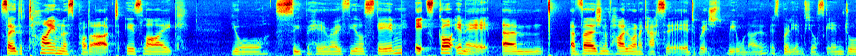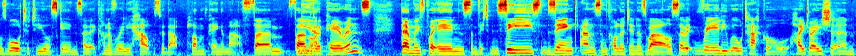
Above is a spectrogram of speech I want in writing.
So the Timeless product is like your superhero for your skin. It's got in it um, a version of hyaluronic acid, which we all know is brilliant for your skin, draws water to your skin, so it kind of really helps with that plumping and that firm, firmer yeah. appearance. Then we've put in some vitamin C, some zinc, and some collagen as well. So it really will tackle hydration,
